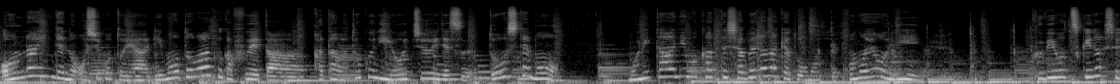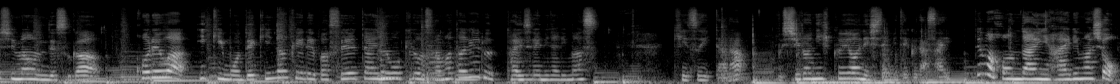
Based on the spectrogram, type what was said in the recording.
オンラインでのお仕事やリモートワークが増えた方は特に要注意です。どうしてもモニターに向かって喋らなきゃと思ってこのように首を突き出してしまうんですがこれは息もできなければ声帯の動きを妨げる体勢になります。気づいたら後ろに引くようにしてみてください。では本題に入りましょ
